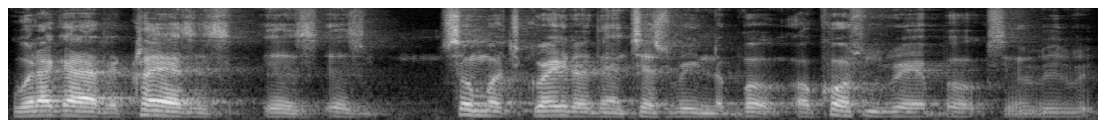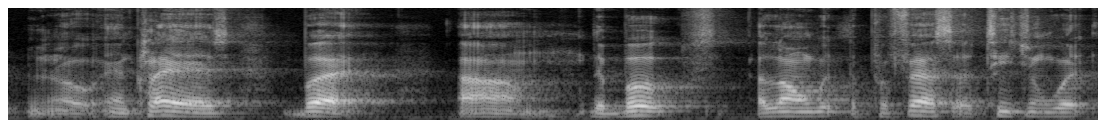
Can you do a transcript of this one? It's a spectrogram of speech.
what I got out of the class is is is so much greater than just reading the book. Of course, we read books and we, you know, in class, but um, the books, along with the professor teaching what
